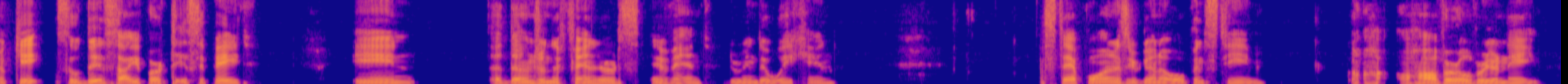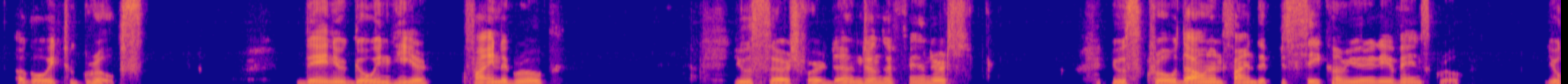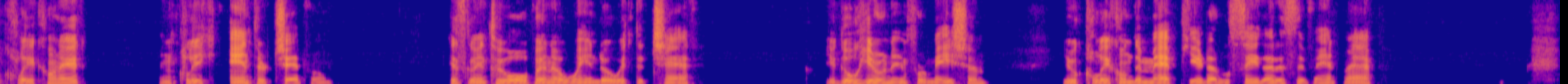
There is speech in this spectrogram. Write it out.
Okay, so this is how you participate in a Dungeon Defenders event during the weekend. Step one is you're gonna open Steam, hover over your name, I'll go into groups. Then you go in here, find a group, you search for Dungeon Defenders, you scroll down and find the PC Community Events group. You click on it and click Enter Chat Room. It's going to open a window with the chat. You go here on Information. You click on the map here that will say that it's event map.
